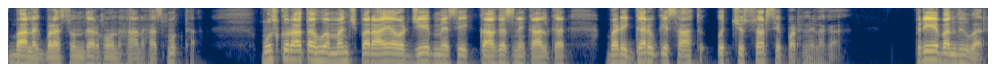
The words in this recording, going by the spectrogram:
बालक बड़ा सुंदर होनहार हसमुख था। मुस्कुराता हुआ मंच पर आया और जेब में से एक कागज़ निकालकर बड़े गर्व के साथ उच्च स्वर से पढ़ने लगा। प्रिय बंधुवर,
